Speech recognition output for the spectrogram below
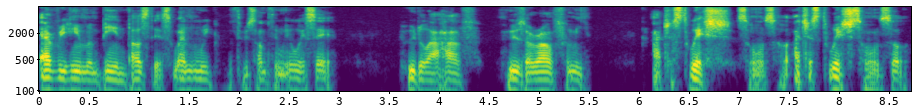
every human being does this. When we go through something, we always say, Who do I have? Who's around for me? I just wish so and so. I just wish so and so.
